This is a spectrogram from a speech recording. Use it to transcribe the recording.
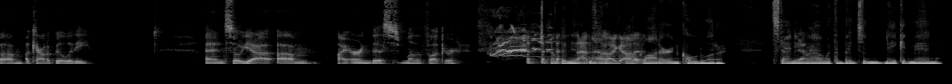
um, accountability. And so, yeah, um, I earned this motherfucker. Jumping in That's and out how I of got hot it. water and cold water. Standing Yeah. around with a bunch of naked men.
